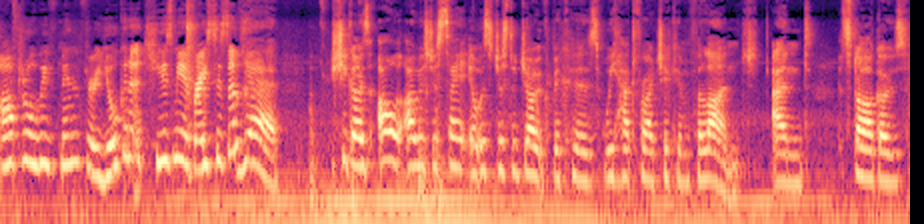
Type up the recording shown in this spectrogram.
after all we've been through, you're gonna accuse me of racism? Yeah. She goes, Oh, I was just saying it was just a joke because we had fried chicken for lunch. And Star goes,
